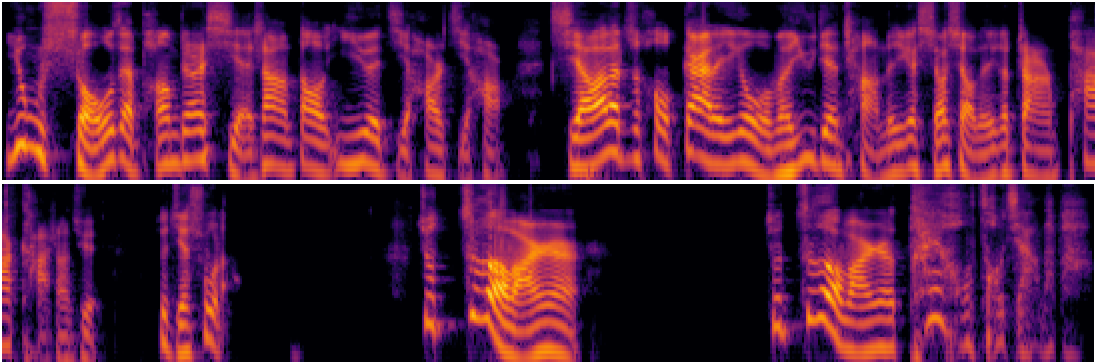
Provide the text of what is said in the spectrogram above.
用手在旁边写上到一月几号几号，写完了之后盖了一个我们玉电厂的一个小小的一个章，啪卡上去就结束了。就这玩意儿，就这玩意儿太好造假了吧？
